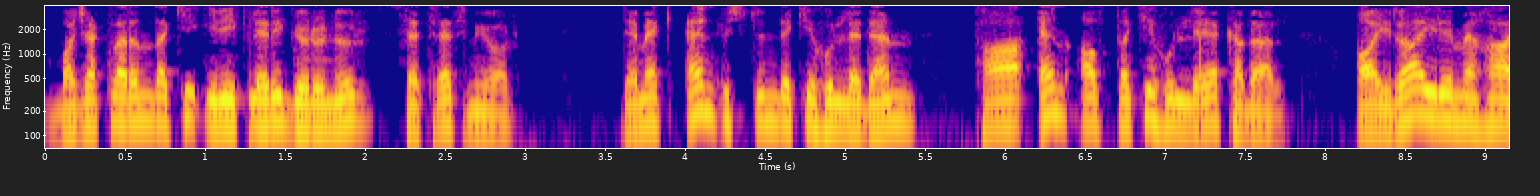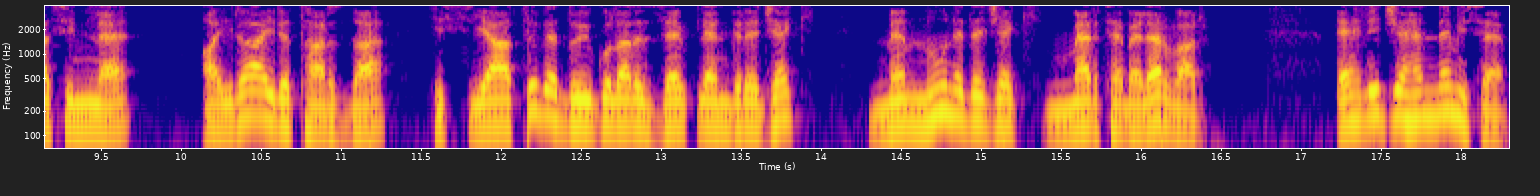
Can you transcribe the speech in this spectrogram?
bacaklarındaki ilikleri görünür, setretmiyor. Demek en üstündeki hulleden ta en alttaki hulleye kadar ayrı ayrı mehasinle, ayrı ayrı tarzda hissiyatı ve duyguları zevklendirecek, memnun edecek mertebeler var. Ehli cehennem ise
